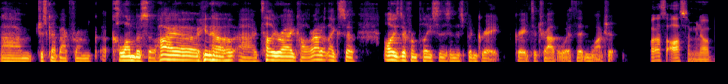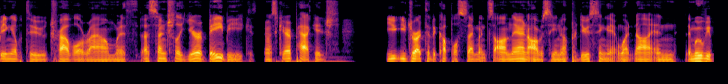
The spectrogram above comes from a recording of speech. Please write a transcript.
um, just got back from Columbus, Ohio, you know, uh, Telluride, Colorado, like so, all these different places, and it's been great, great to travel with it and watch it. Well, that's awesome. You know, being able to travel around with essentially you're a baby because you know, Scare Package. You, you directed a couple segments on there, and obviously, you know, producing it and whatnot. And the movie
